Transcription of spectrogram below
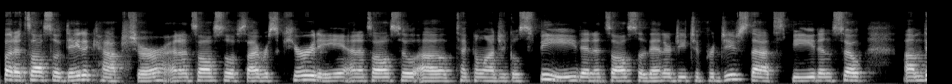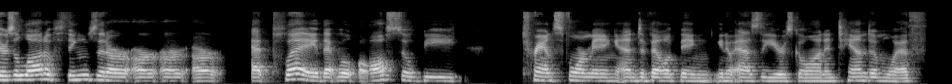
but it's also data capture and it's also of cybersecurity and it's also of technological speed and it's also the energy to produce that speed and so um, there's a lot of things that are, are are are at play that will also be transforming and developing you know as the years go on in tandem with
